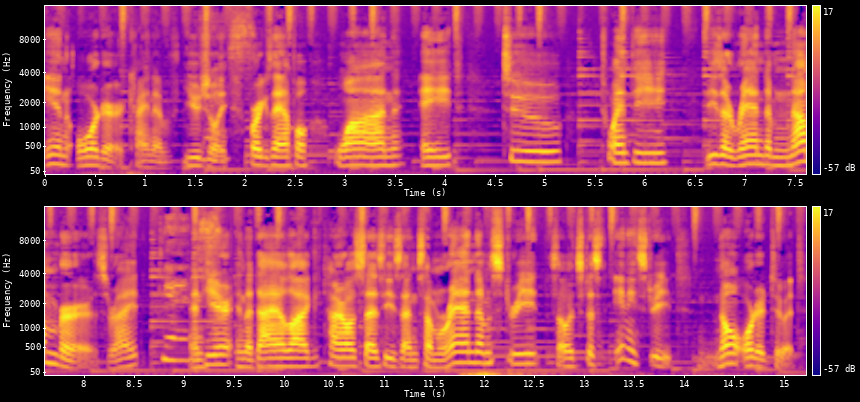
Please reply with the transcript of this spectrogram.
in order, kind of, usually. Yes. For example, 1, 8, 2, 20. These are random numbers, right? Yes. And here in the dialogue, Taro says he's on some random street, so it's just any street, no order to it.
